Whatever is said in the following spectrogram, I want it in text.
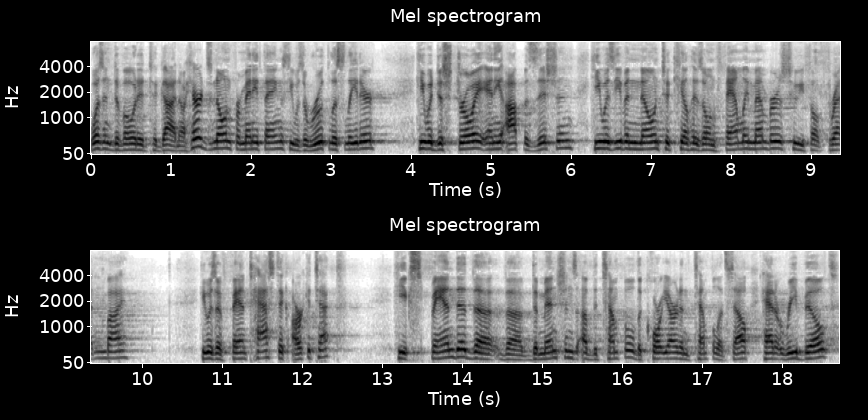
wasn't devoted to God. Now, Herod's known for many things. He was a ruthless leader. He would destroy any opposition. He was even known to kill his own family members who he felt threatened by. He was a fantastic architect. He expanded the, the dimensions of the temple, the courtyard and the temple itself, had it rebuilt,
